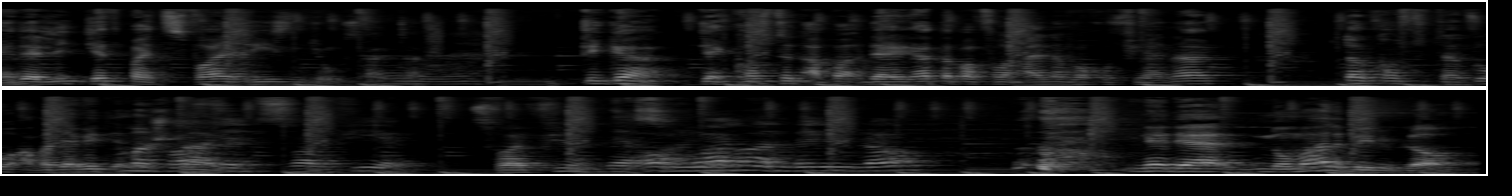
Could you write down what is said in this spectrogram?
Ey, der liegt jetzt bei zwei Riesenjungs, Alter. Digga, der kostet aber, der hat aber vor einer Woche viereinhalb. Dann kostet er so, aber der wird immer steigen. Kostet 2,4. Zwei, vier. Der Offroad, dann Babyblau. Ne, der normale Babyblau.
